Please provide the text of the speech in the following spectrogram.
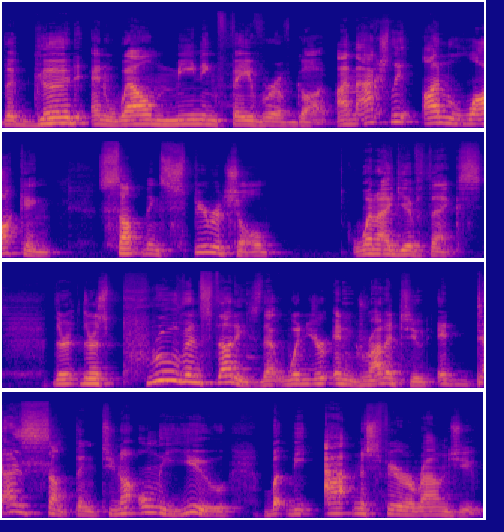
the good and well meaning favor of God. I'm actually unlocking something spiritual when I give thanks. There, there's proven studies that when you're in gratitude, it does something to not only you, but the atmosphere around you.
